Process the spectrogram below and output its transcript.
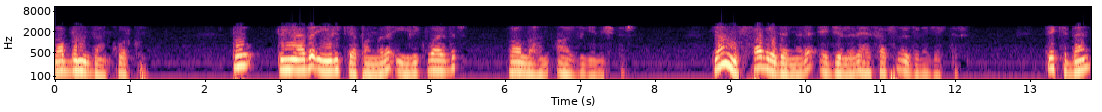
Rabbinizden korkun. Bu dünyada iyilik yapanlara iyilik vardır ve Allah'ın arzı geniştir. Yalnız sabredenlere ecirleri hesapsız ödenecektir. De ki ben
